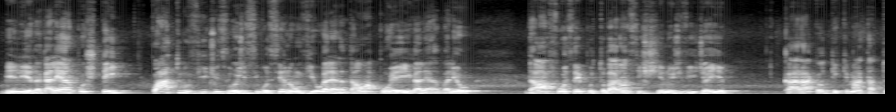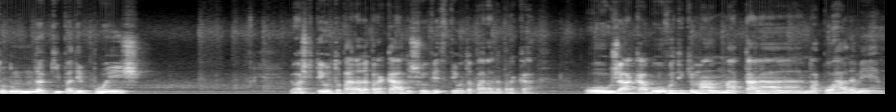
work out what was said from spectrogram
Beleza, galera, postei quatro vídeos hoje. Se você não viu, galera, dá um apoio aí, galera, valeu? Dá uma força aí pro Tubarão assistindo os vídeos aí. Caraca, eu tenho que matar todo mundo aqui pra depois... Eu acho que tem outra parada pra cá. Deixa eu ver se tem outra parada pra cá. Ou já acabou, vou ter que ma matar na, na porrada mesmo.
